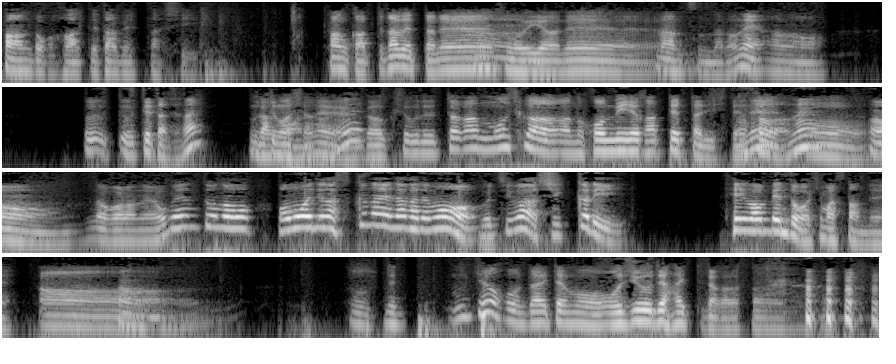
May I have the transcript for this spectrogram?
パンとか買って食べたし、た。パン買って食べたね、うんそういやね。なんつうんだろうね、あの、う売ってたじゃない？売ってましたね。学食で売ったか、もしくは、あの、コンビニで買ってったりしてね。そうだね。うん。だからね、お弁当の思い出が少ない中でも、うちはしっかり定番弁当が決まってたんで。うん。ああ。そうで、うちの子大体もうお重で入ってたからさ。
